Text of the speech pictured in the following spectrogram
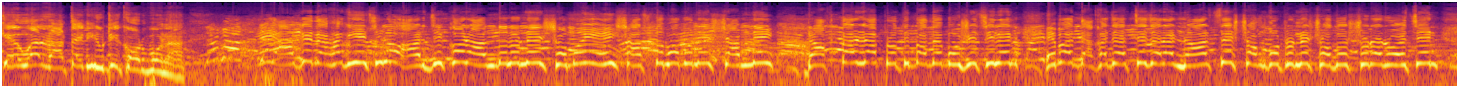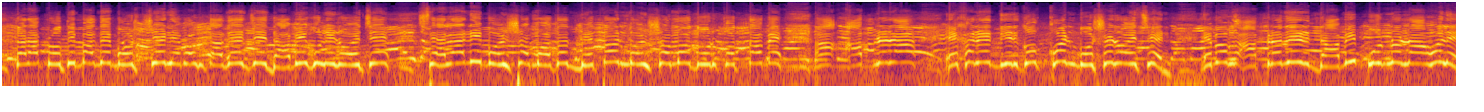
কেউ আর রাতে ডিউটি করব না। আগে দেখা গিয়েছিল আরজিকর আন্দোলনের সময় এই স্বাস্থ্য ভবনের সামনেই ডাক্তাররা প্রতিবাদে বসেছিলেন এবার দেখা যাচ্ছে যারা নার্সের সংগঠনের সদস্যরা রয়েছেন তারা প্রতিবাদে বসছেন এবং তাদের যে দাবিগুলি রয়েছে স্যালারি বৈষম্য অর্থাৎ বেতন বৈষম্য দূর করতে হবে আ- আপনারা এখানে দীর্ঘক্ষণ বসে রয়েছেন এবং আপনাদের দাবি পূর্ণ না হলে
